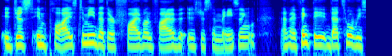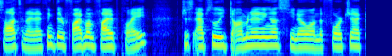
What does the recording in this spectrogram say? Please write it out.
it just implies to me that their five on five is just amazing, and I think they that's what we saw tonight. I think their five on five play just absolutely dominating us. You know, on the forecheck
